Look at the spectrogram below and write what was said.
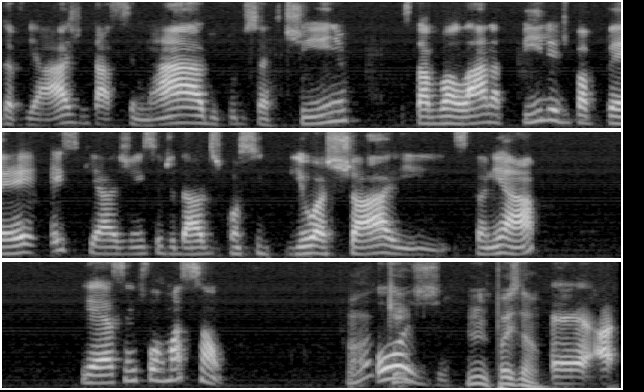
da viagem, está assinado, tudo certinho. Estava lá na pilha de papéis que a agência de dados conseguiu achar e escanear. E é essa informação. Okay. Hoje. Hum, pois não. É, a,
